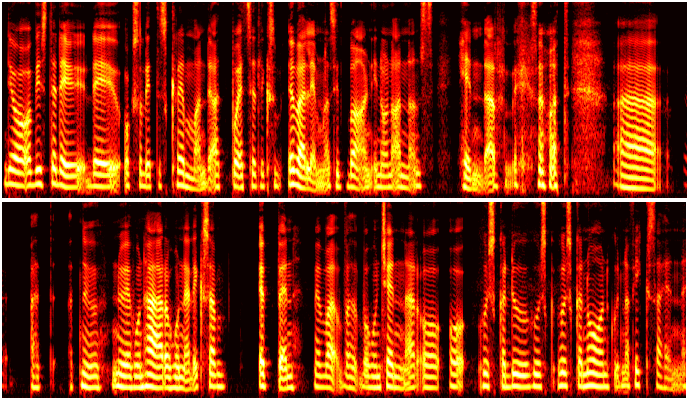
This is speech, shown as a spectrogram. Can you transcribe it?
ja och visst är det ju, det är också lite skrämmande att på ett sätt liksom överlämna sitt barn i någon annans händer. Liksom att, äh, att, att nu, nu är hon här och hon är liksom öppen med vad, vad, vad hon känner och, och hur ska du, hur ska, hur ska någon kunna fixa henne?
